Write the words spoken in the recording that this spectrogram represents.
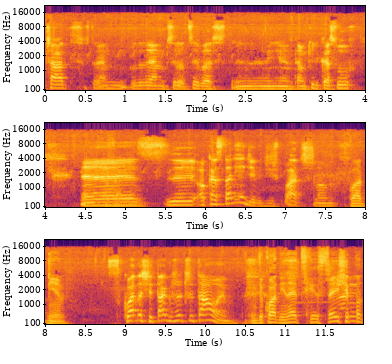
czat, pozdrawiam psylocybas, wymieniłem tam kilka słów. E, z, o Kastaniedzie widzisz, patrz. No. Dokładnie. Składa się tak, że czytałem. Dokładnie, nawet zdaje się... Po...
